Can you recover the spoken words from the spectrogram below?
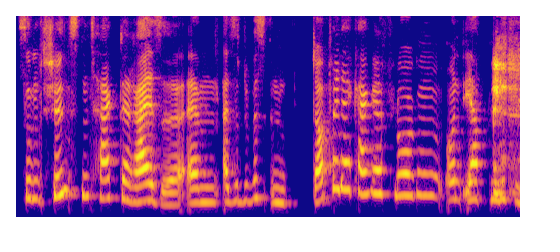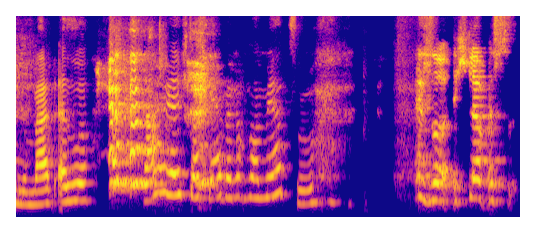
zum schönsten Tag der Reise. Ähm, also du bist im Doppeldecker geflogen und ihr habt Meeting gemacht. Also da höre ich doch gerne nochmal mehr zu. Also ich glaube, es,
